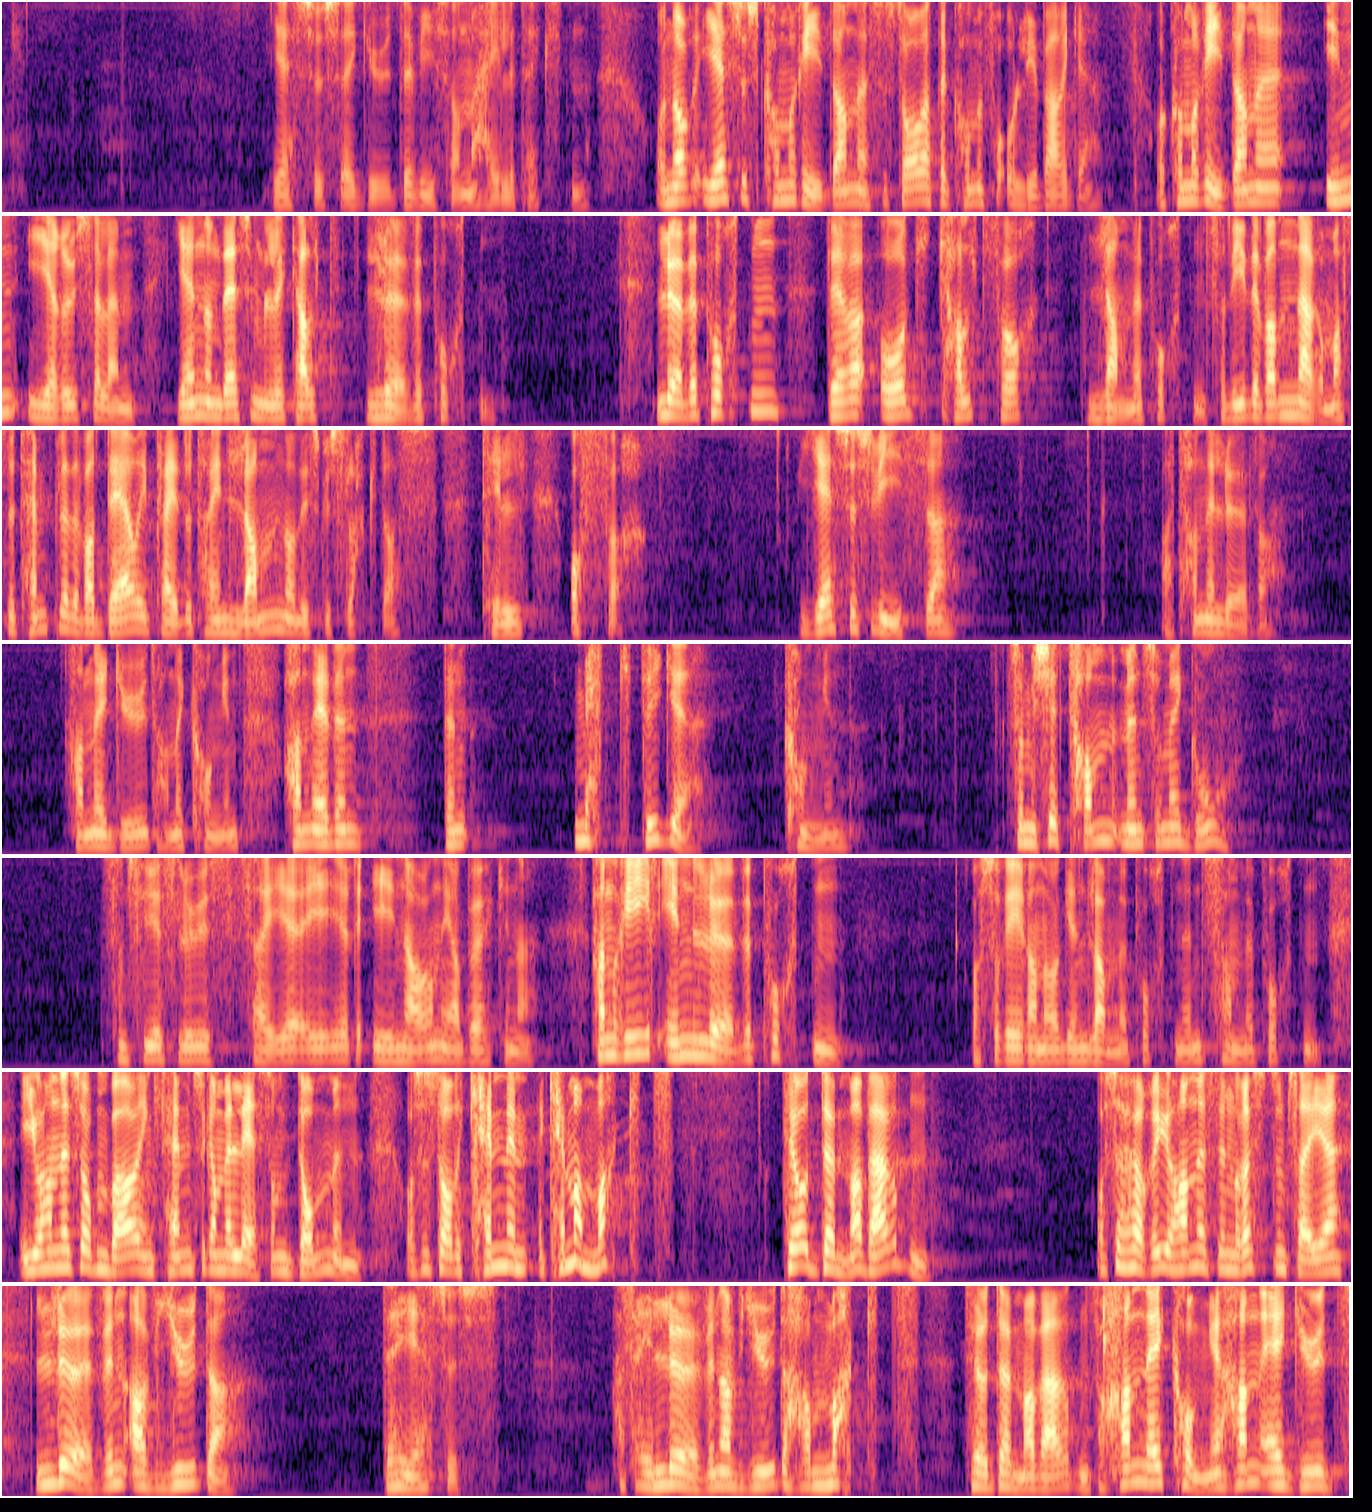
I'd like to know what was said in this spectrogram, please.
Jesus er Gud. Det viser han med hele teksten. Og Når Jesus kommer ridende, så står det at han kommer fra Oljeberget. Og kommer ridende inn i Jerusalem gjennom det som ble kalt løveporten. Løveporten det var også kalt for lammeporten, fordi det var det nærmeste tempelet. Det var der de pleide å ta inn lam når de skulle slaktes til offer. Jesus viser at han er løva. Han er Gud, han er kongen. Han er den, den mektige kongen. Som ikke er tam, men som er god. Som C.S. Lewis sier i, i Narnia-bøkene. Han rir inn løveporten, og så rir han også inn lammeporten. den samme porten. I Johannes' åpenbaring 5 kan vi lese om dommen. og så står det hvem, er, hvem har makt til å dømme verden? Og så hører Johannes en røst som sier 'Løven av Juda'. Det er Jesus. Han sier 'Løven av Juda har makt til å dømme verden', for han er konge, han er Gud.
